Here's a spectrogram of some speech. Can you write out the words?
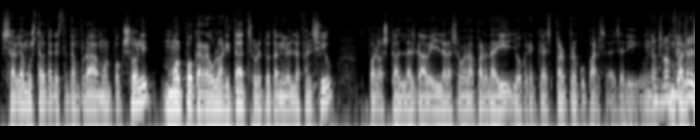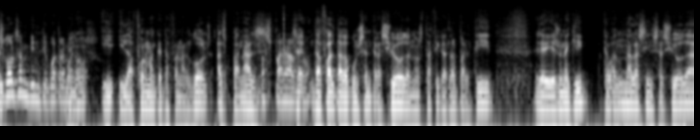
s'havia mostrat aquesta temporada molt poc sòlid, molt poca regularitat, sobretot a nivell defensiu, però és que el desgavell de la segona part d'ahir jo crec que és per preocupar-se. És a dir, un, Ens van un fer partit... 3 gols en 24 Bueno, minuts. i, I la forma en què te fan els gols, els penals, Els penals, no? de falta de concentració, de no estar ficat al partit. És a dir, és un equip que va donar la sensació de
